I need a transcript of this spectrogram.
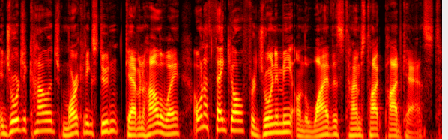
and Georgia College marketing student Gavin Holloway. I want to thank y'all for joining me on the Why This Times Talk podcast.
